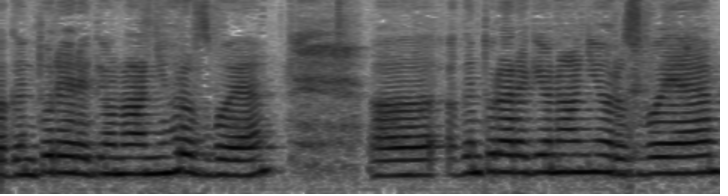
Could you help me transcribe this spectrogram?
Agentury regionálního rozvoje. Uh, Agentura regionálního rozvoje,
